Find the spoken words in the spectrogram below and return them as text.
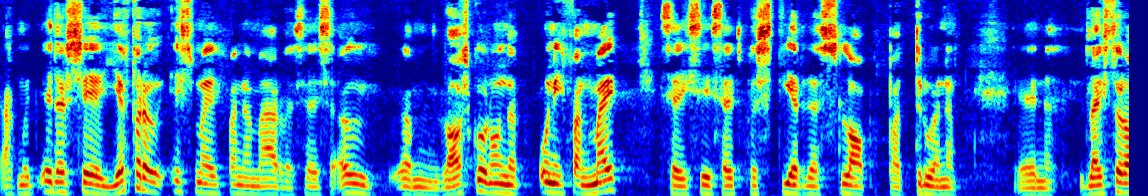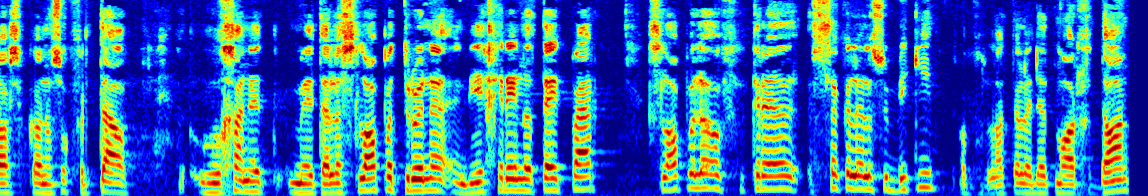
Ek moet eerder sê juffrou Esme van der Merwe. Sy is 'n ou um, laerskool onder onie van my. Sy sê sy het versteurde slaappatrone. En uh, luisteraars kan ons ook vertel hoe gaan dit met hulle slaappatrone in die grendeltydperk? Slaap hulle of kry sukkel hulle so bietjie of laat hulle dit maar gedaan?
